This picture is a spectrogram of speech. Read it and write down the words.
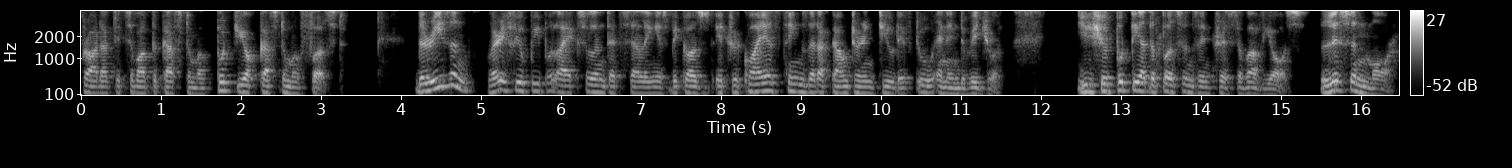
product, it's about the customer. Put your customer first. The reason very few people are excellent at selling is because it requires things that are counterintuitive to an individual. You should put the other person's interest above yours. Listen more.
